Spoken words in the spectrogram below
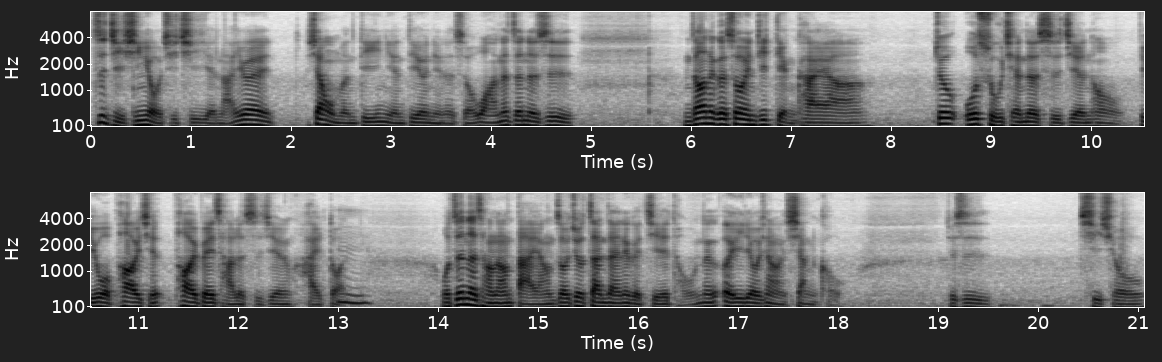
自己心有戚戚焉啦，因为像我们第一年、第二年的时候，哇，那真的是，你知道那个收音机点开啊，就我数钱的时间哦，比我泡一千泡一杯茶的时间还短。我真的常常打烊之后就站在那个街头，那个二一六巷的巷口，就是祈求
